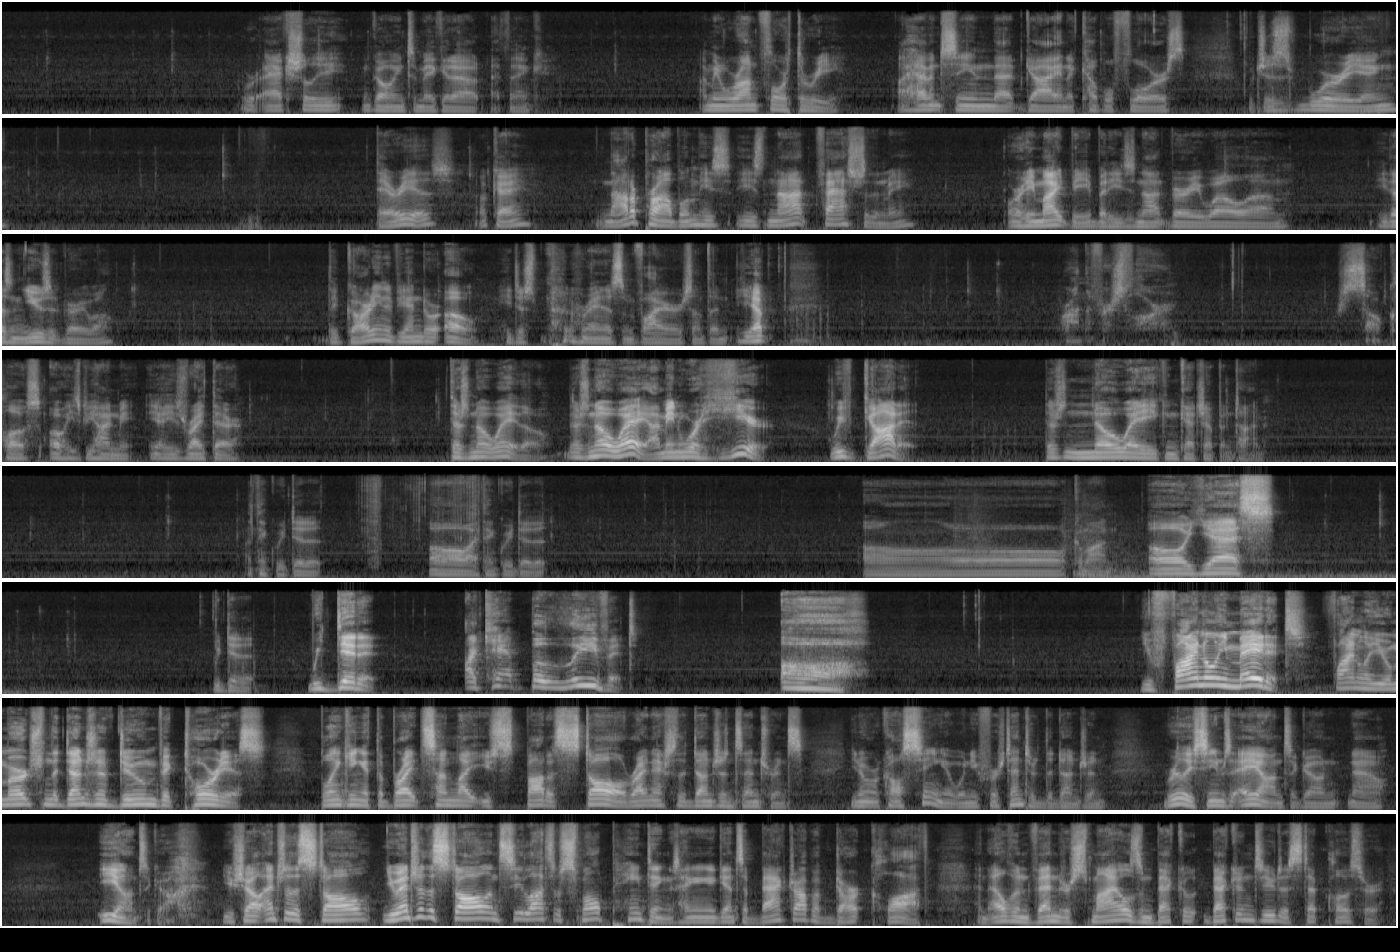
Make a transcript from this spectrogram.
We're actually going to make it out, I think. I mean, we're on floor three. I haven't seen that guy in a couple floors, which is worrying. There he is. Okay. Not a problem. He's he's not faster than me. Or he might be, but he's not very well, um, he doesn't use it very well. The Guardian of Yendor. Oh, he just ran into some fire or something. Yep. We're on the first floor. We're so close. Oh, he's behind me. Yeah, he's right there. There's no way, though. There's no way. I mean, we're here. We've got it. There's no way he can catch up in time. I think we did it. Oh, I think we did it. Oh, come on. Oh, yes. We did it. We did it. I can't believe it. Oh. You finally made it. Finally, you emerge from the Dungeon of Doom victorious. Blinking at the bright sunlight, you spot a stall right next to the dungeon's entrance. You don't recall seeing it when you first entered the dungeon. Really seems aeons ago now. Eons ago. You shall enter the stall. You enter the stall and see lots of small paintings hanging against a backdrop of dark cloth. An elven vendor smiles and beck beckons you to step closer.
